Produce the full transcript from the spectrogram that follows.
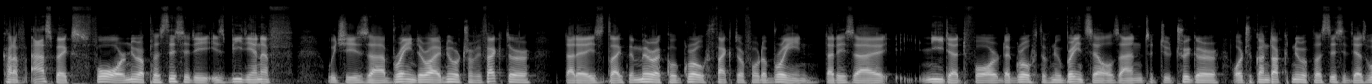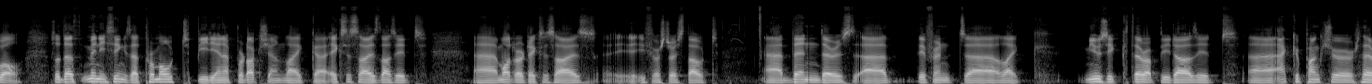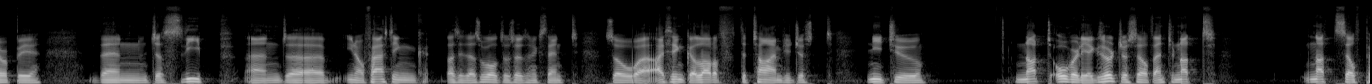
kind of aspects for neuroplasticity is BDNF, which is a brain-derived neurotrophic factor that is like the miracle growth factor for the brain that is uh, needed for the growth of new brain cells and to, to, trigger or to conduct neuroplasticity as well. So there's many things that promote BDNF production, like uh, exercise does it, uh, moderate exercise if you're stressed out. Uh, then there's uh, different uh, like music therapy does it, acupuncture therapy then just sleep and uh, you know fasting does it as well to a certain extent. So uh, I think a lot of the time you just need to not overly exert yourself and to not not self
